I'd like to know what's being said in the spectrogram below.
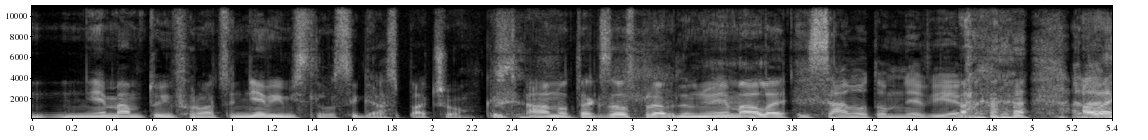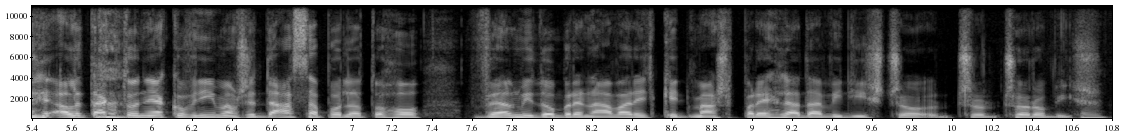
nemám tú informáciu, nevymyslel si Gaspačo. Keď áno, tak sa ospravedlňujem, ale... Sám o tom neviem. ale, ale takto nejako vnímam, že dá sa podľa toho veľmi dobre navariť, keď máš prehľad a vidíš, čo, čo, čo robíš.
